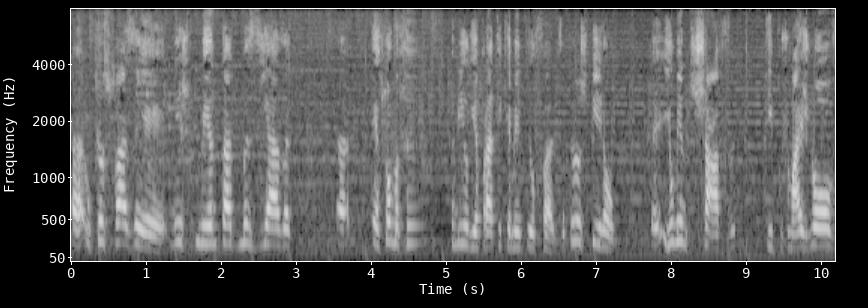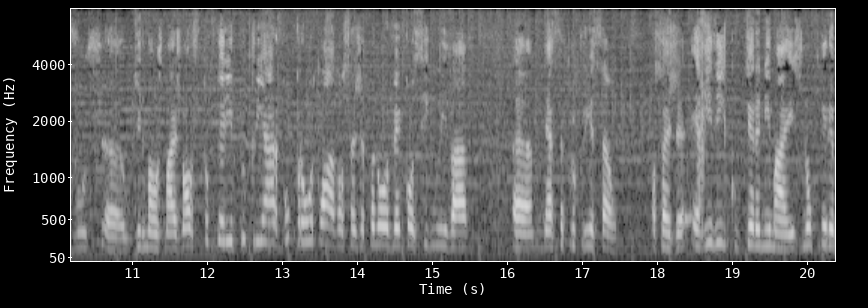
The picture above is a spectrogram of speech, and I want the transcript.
Uh, o que eles fazem é, neste momento, há demasiada. Uh, é só uma família praticamente de elefantes. Então eles tiram uh, elementos-chave tipo os mais novos, uh, os irmãos mais novos, para poderem procriar para o outro lado, ou seja, para não haver consignuidade uh, nessa procriação. Ou seja, é ridículo ter animais não poderem,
